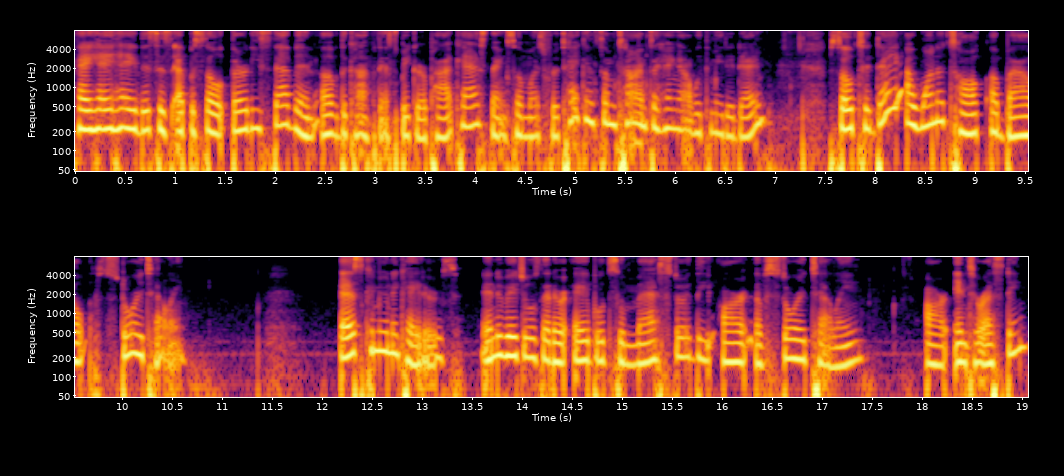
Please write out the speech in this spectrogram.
Hey, hey, hey, this is episode 37 of the Confident Speaker Podcast. Thanks so much for taking some time to hang out with me today. So, today I want to talk about storytelling. As communicators, individuals that are able to master the art of storytelling are interesting,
